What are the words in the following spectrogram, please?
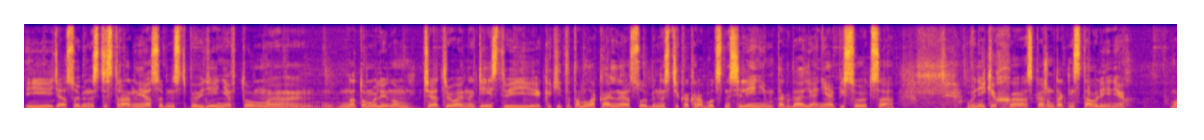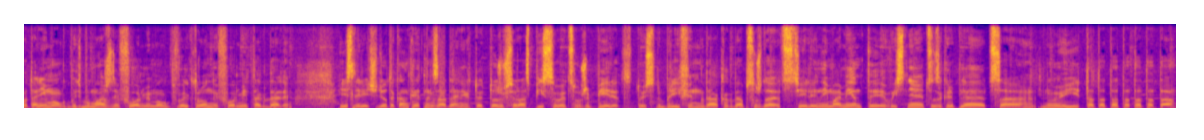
и эти особенности страны, особенности поведения в том, э, на том или ином театре военных действий, какие-то там локальные особенности, как работать с населением и так далее, они описываются в неких, э, скажем так, наставлениях. Вот они могут быть в бумажной форме, могут быть в электронной форме и так далее. Если речь идет о конкретных заданиях, то это тоже все расписывается уже перед. То есть это брифинг, да, когда обсуждаются те или иные моменты, выясняются, закрепляются, ну и та-та-та-та-та-та-та.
